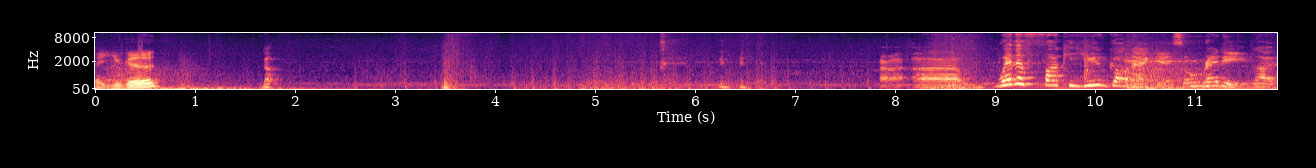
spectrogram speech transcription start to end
Hey, you good? No. Alright, uh, where the fuck are you gone, Angus, already? Like,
